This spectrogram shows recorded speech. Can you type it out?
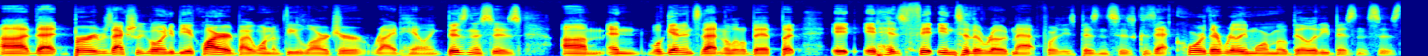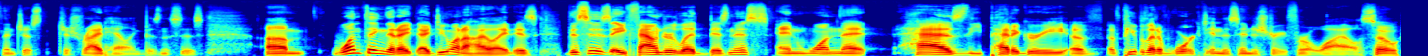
uh, that Bird was actually going to be acquired by one of the larger ride-hailing businesses, um, and we'll get into that in a little bit. But it, it has fit into the roadmap for these businesses because at core they're really more mobility businesses than just just ride-hailing businesses. Um, one thing that I, I do want to highlight is this is a founder-led business and one that has the pedigree of, of people that have worked in this industry for a while. So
